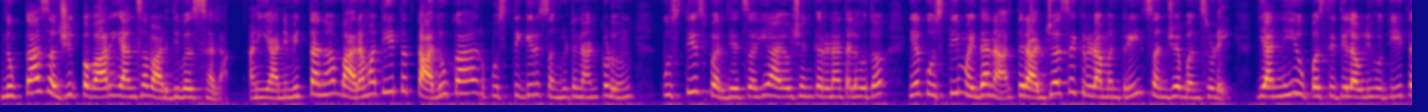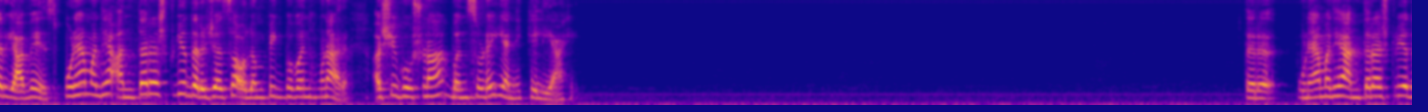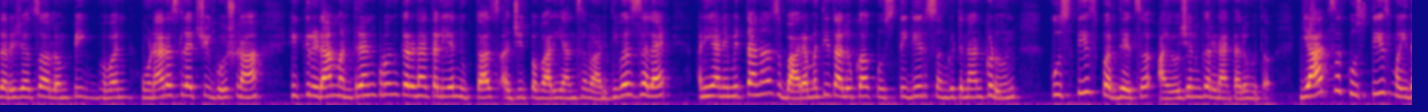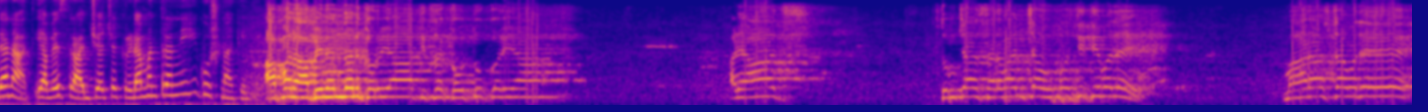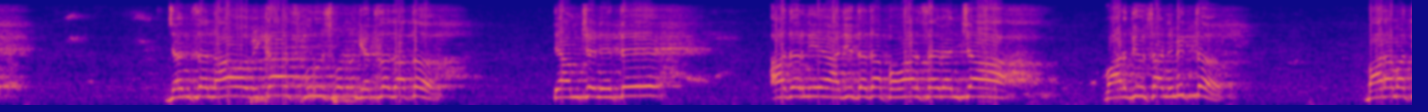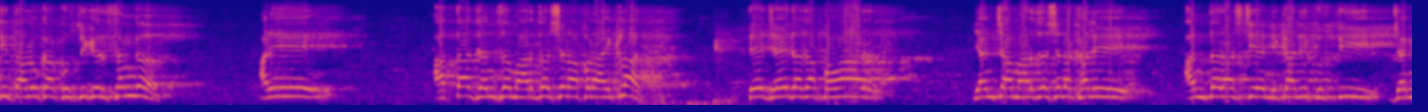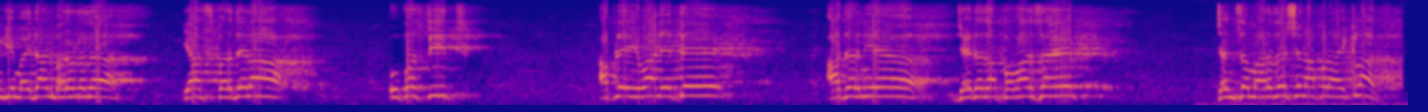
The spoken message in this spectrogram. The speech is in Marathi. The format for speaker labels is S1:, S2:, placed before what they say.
S1: नुकताच अजित पवार यांचा वाढदिवस झाला आणि या निमित्तानं बारामतीत तालुका कुस्तीगीर संघटनांकडून कुस्ती स्पर्धेचंही आयोजन करण्यात आलं होतं. या कुस्ती मैदानात राज्याचे क्रीडा मंत्री संजय बनसोडे यांनीही उपस्थिती लावली होती. तर यावेळेस पुण्यामध्ये आंतरराष्ट्रीय दर्जाचं ऑलिम्पिक भवन होणार अशी घोषणा बनसोडे यांनी केली आहे. तर पुण्यामध्ये आंतरराष्ट्रीय दर्जाचं ऑलिम्पिक भवन होणार असल्याची घोषणा ही क्रीडा मंत्र्यांकडून करण्यात आली आहे. नुकताच अजित पवार यांचा वाढदिवस झालाय आणि या निमित्तानंच बारामती तालुका कुस्तीगीर संघटनांकडून कुस्ती स्पर्धेचं आयोजन करण्यात आलं होतं. याच कुस्तीज मैदानात यावेळेस राज्याच्या क्रीडा मंत्र्यांनी ही घोषणा केली.
S2: आपण अभिनंदन करूया तिचं कौतुक करूया. आणि आज तुमच्या सर्वांच्या उपस्थितीमध्ये महाराष्ट्रामध्ये ज्यांचं नाव विकास पुरुष म्हणून घेतलं जातं ते आमचे नेते आदरणीय अजितदादा पवार साहेब यांच्या वाढदिवसानिमित्त बारामती तालुका कुस्तीगीर संघ आणि आत्ता ज्यांचं मार्गदर्शन आपण ऐकलात ते जयदादा पवार यांच्या मार्गदर्शनाखाली आंतरराष्ट्रीय निकाली कुस्ती जंगी मैदान भरवलेलं या स्पर्धेला उपस्थित आपले युवा नेते आदरणीय जयदादा पवार साहेब ज्यांचं मार्गदर्शन आपण ऐकलात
